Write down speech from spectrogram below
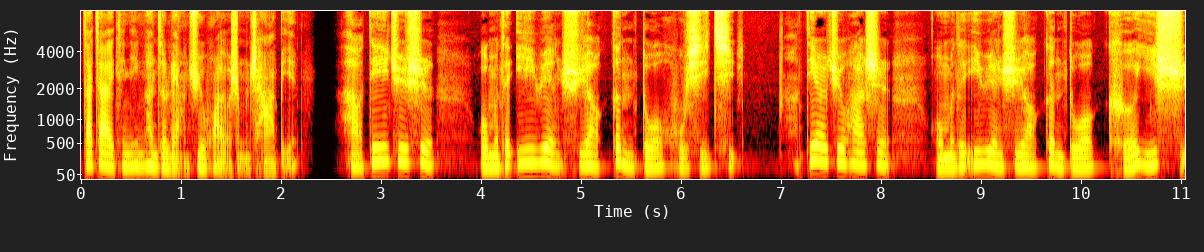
大家来听听看这两句话有什么差别。好，第一句是我们的医院需要更多呼吸器，第二句话是我们的医院需要更多可以使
